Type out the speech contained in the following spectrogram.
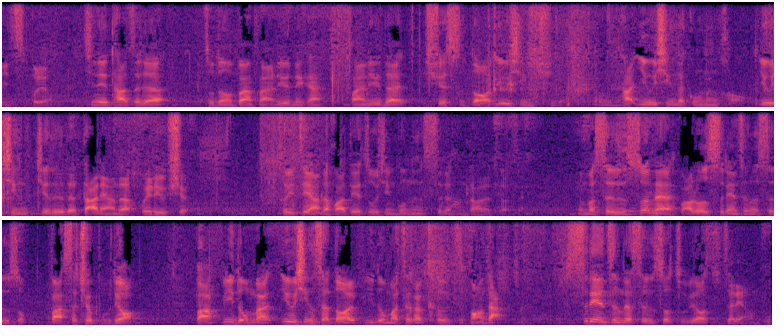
维持不了。现在它这个主动脉瓣反流，你看反流的血是到右心去的，它右心的功能好，右心接受的大量的回流血，所以这样的话对左心功能是个很大的挑战。那么手术呢，把若失联症的手术把失缺补掉，把肺动脉右心室到肺动脉这个口子放大。失联症的手术主要是这两步。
